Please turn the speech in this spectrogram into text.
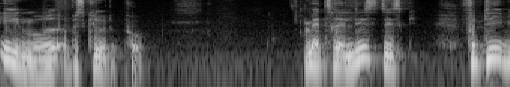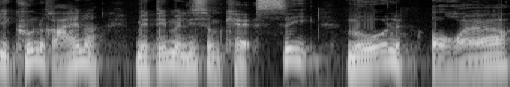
en måde at beskrive det på. Materialistisk, fordi vi kun regner med det, man ligesom kan se, måle og røre.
